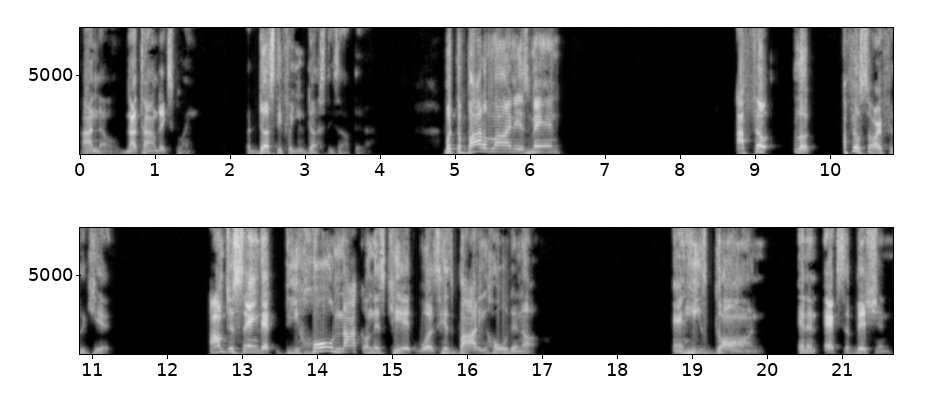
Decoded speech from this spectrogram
I know. Not time to explain. A dusty for you dusties out there. But the bottom line is, man, I felt, look, I feel sorry for the kid. I'm just saying that the whole knock on this kid was his body holding up. And he's gone in an exhibition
